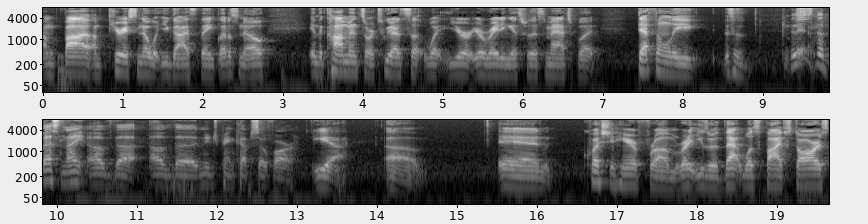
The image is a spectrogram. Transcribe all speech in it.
I'm five. I'm curious to know what you guys think. Let us know in the comments or tweet us what your your rating is for this match. But definitely, this is This is the best night of the of the New Japan Cup so far. yeah. Um, and question here from Reddit user that was five stars.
